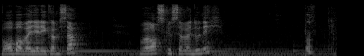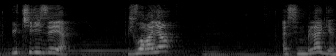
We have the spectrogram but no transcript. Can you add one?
Bon, bah on va y aller comme ça. On va voir ce que ça va donner. Utiliser. Je vois rien. Ah, c'est une blague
